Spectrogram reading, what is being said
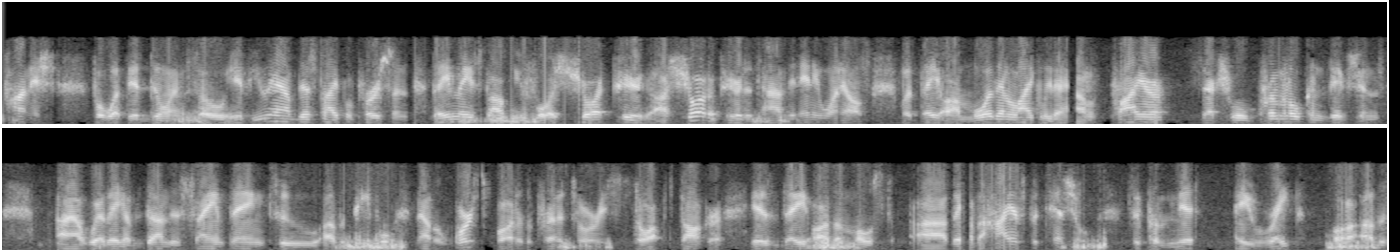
punished for what they're doing. So if you have this type of person, they may stalk you for a short period, a shorter period of time than anyone else, but they are more than likely to have prior sexual criminal convictions uh, where they have done the same thing to other people. Now, the worst part of the predatory stalker is they are the most, uh, they have the highest potential to commit a rape or other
